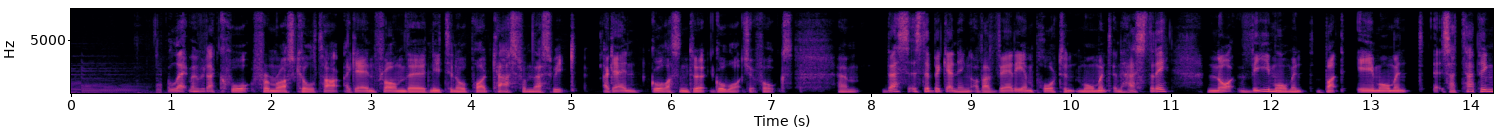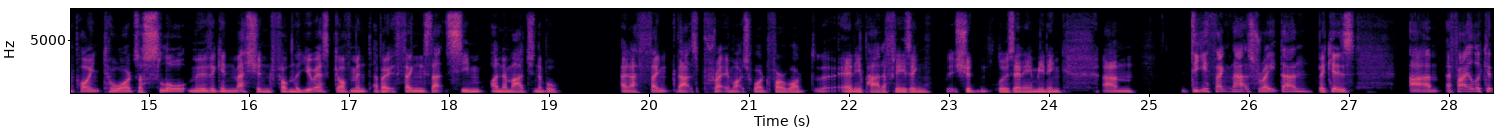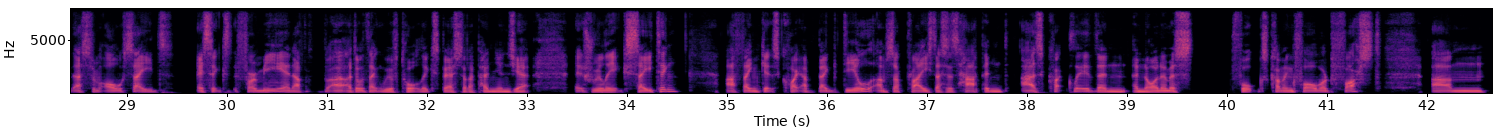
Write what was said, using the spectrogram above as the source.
Let me read a quote from Ross Coulthart, again from the Need to Know podcast from this week. Again, go listen to it, go watch it, folks. Um, this is the beginning of a very important moment in history. Not the moment, but a moment. It's a tipping point towards a slow moving admission from the US government about things that seem unimaginable. And I think that's pretty much word for word. Any paraphrasing, it shouldn't lose any meaning. Um, do you think that's right, Dan? Because um, if I look at this from all sides, it's for me, and I've, I don't think we've totally expressed our opinions yet. It's really exciting. I think it's quite a big deal. I'm surprised this has happened as quickly than anonymous folks coming forward first. Um,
